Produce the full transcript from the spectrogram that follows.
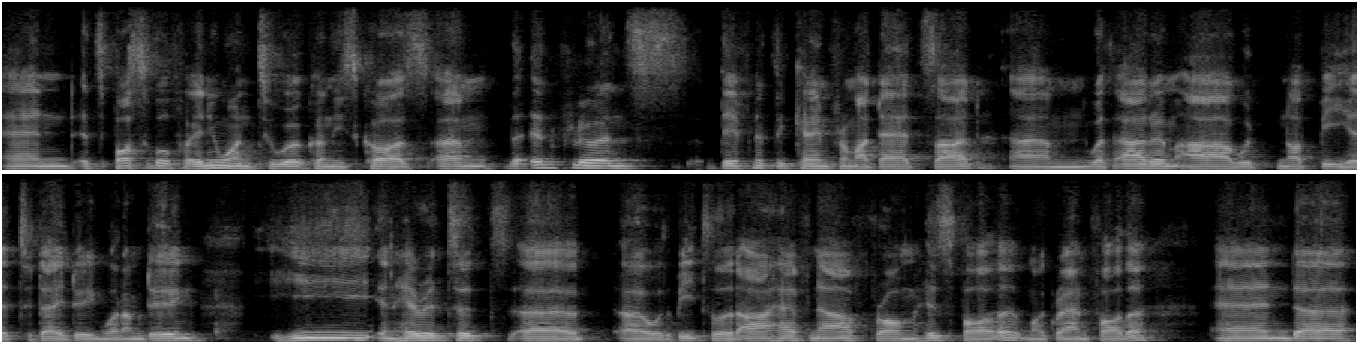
And it's possible for anyone to work on these cars. Um, the influence definitely came from my dad's side. Um, without him, I would not be here today doing what I'm doing. He inherited uh, uh, the Beetle that I have now from his father, my grandfather. And uh,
